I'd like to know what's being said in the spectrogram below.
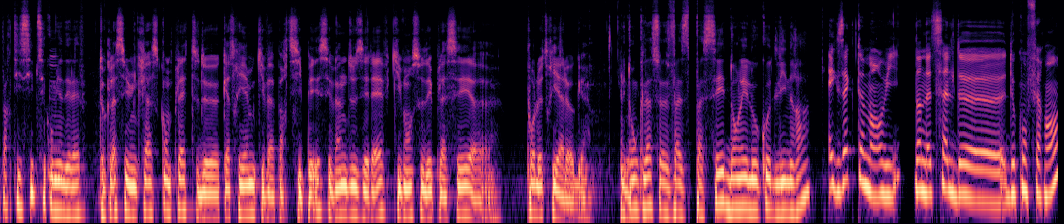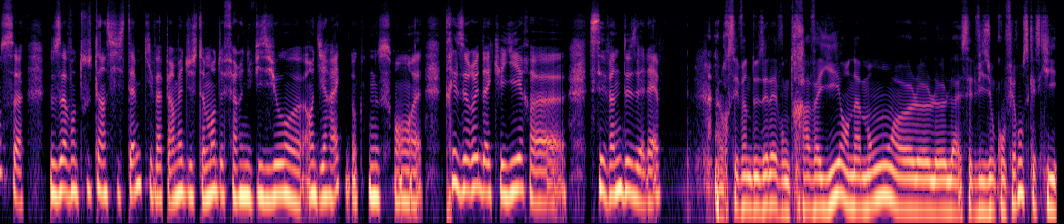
participe, c'est combien d'élèves? Donc là c'est une classe complète de quatrième qui va participer, c'est 22 élèves qui vont se déplacer euh, pour le trialogue. Et donc là, ça va se passer dans les locaux de l'INRA Exactement, oui. Dans notre salle de, conférence, nous avons tout un système qui va permettre justement de faire une visio euh, en direct. Donc nous serons euh, très heureux d'accueillir euh, ces 22 élèves. Alors ces 22 élèves ont travaillé en amont cette visioconférence. Qu'est-ce qui,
